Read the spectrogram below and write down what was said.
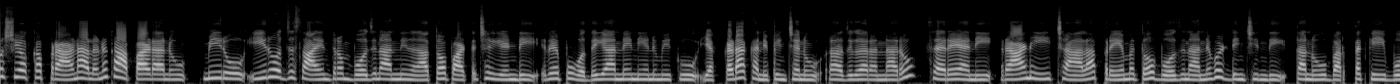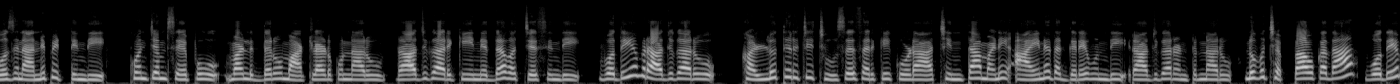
నిర్దోషి యొక్క ప్రాణాలను కాపాడాను. మీరు ఈ రోజు సాయంత్రం భోజనాన్ని నాతో పాటు చెయ్యండి రేపు ఉదయాన్నే నేను మీకు ఎక్కడా కనిపించను రాజుగారన్నారు. సరే అని. రాణి చాలా ప్రేమతో భోజనాన్ని వడ్డించింది. తను భర్తకి భోజనాన్ని పెట్టింది. కొంచెం సేపు వాళ్ళిద్దరూ మాట్లాడుకున్నారు. రాజుగారికి నిద్ర వచ్చేసింది. ఉదయం రాజుగారు కళ్ళు తెరిచి చూసేసరికి కూడా చింతామణి ఆయన దగ్గరే ఉంది రాజుగారు అంటున్నారు. నువ్వు చెప్పావు కదా ఉదయం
